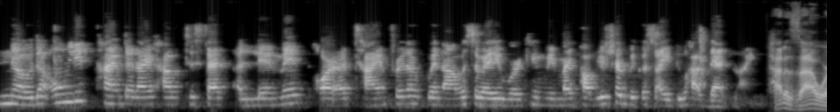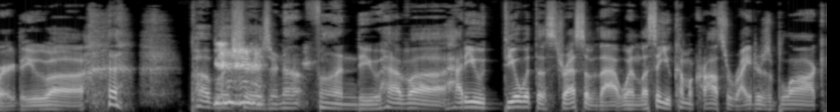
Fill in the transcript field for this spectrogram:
No, the only time that I have to set a limit or a time for that when I was already working with my publisher because I do have deadline. How does that work? Do you uh publishers are not fun. Do you have uh how do you deal with the stress of that when let's say you come across a writer's block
